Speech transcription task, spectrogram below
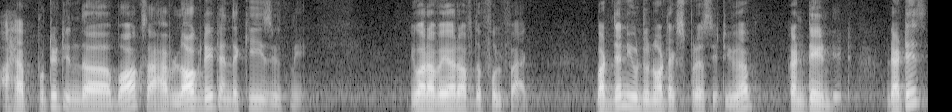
I have put it in the box, I have locked it and the key is with me. You are aware of the full fact, but then you do not express it, you have contained it that is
